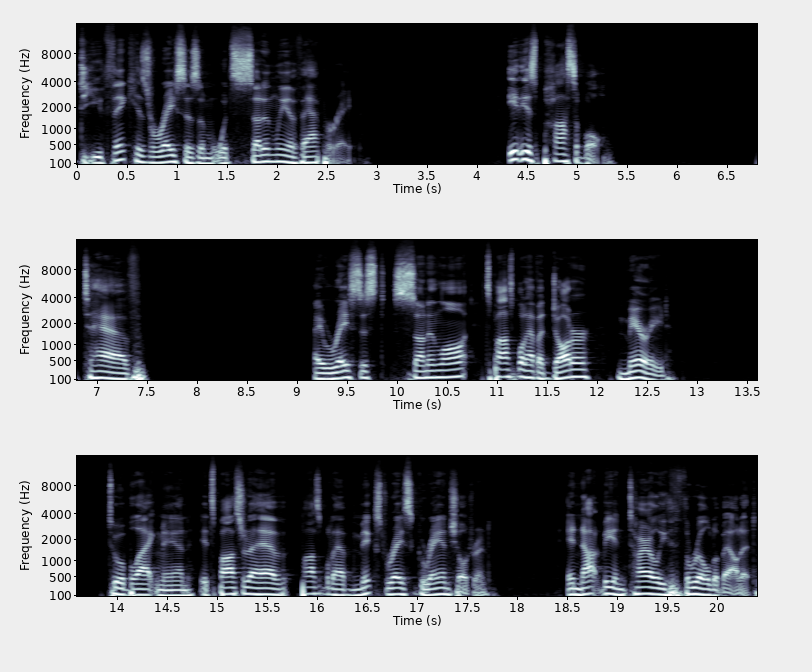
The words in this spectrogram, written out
do you think his racism would suddenly evaporate? It is possible to have a racist son in law. It's possible to have a daughter married to a black man. It's possible to have possible to have mixed race grandchildren and not be entirely thrilled about it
